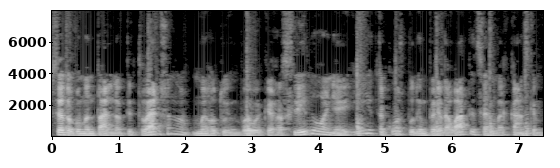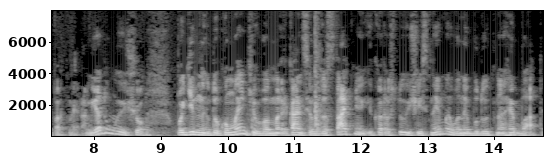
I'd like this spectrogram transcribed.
Все документально підтверджено. Ми готуємо велике розслідування і також будемо передавати це американським партнерам. Я думаю, що подібних документів в американців достатньо і користуючись ними, вони будуть нагибати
